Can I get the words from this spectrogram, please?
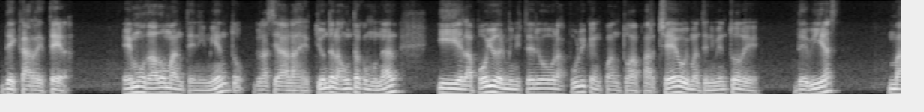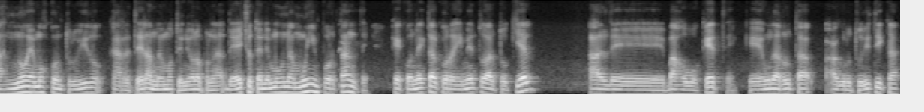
de carretera. Hemos dado mantenimiento gracias a la gestión de la Junta Comunal y el apoyo del Ministerio de Obras Públicas en cuanto a parcheo y mantenimiento de, vías, mas no hemos construido carreteras, no hemos tenido la oportunidad. De hecho, tenemos una muy importante que conecta al corregimiento de Altoquiel al de Bajo Boquete, que es una ruta agroturística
